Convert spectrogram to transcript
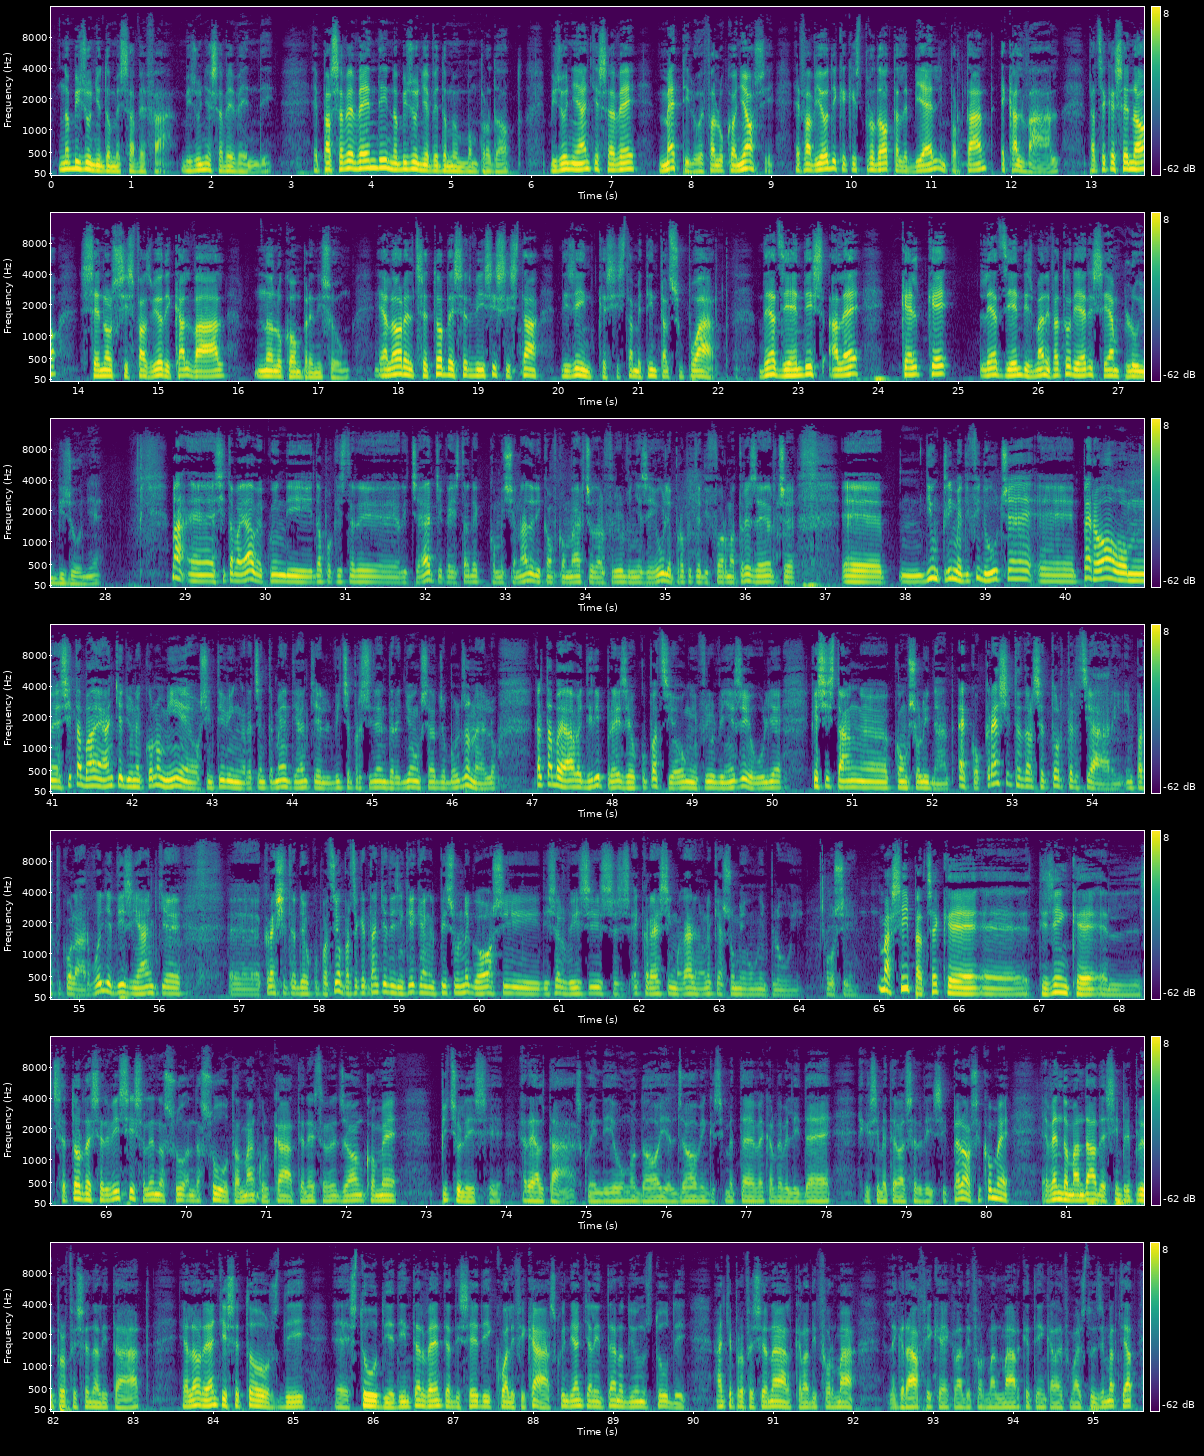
non bisogna dove sapere fare, bisogna sapere vendere. E per sapere vendere non bisogna vedere un buon prodotto, bisogna anche sapere metterlo e farlo conoscere e far vedere che questo prodotto è bello, importante e calval, perché se no, se non si fa vedere calval, non lo compra nessuno. E allora il settore dei servizi si sta dicendo che si sta mettendo al supporto delle aziende alle che le aziende manifatturiere siano più bisogno. Ma eh, si travagliava quindi dopo queste ricerche che è stata commissionata di Confcommercio dal Friuli Vignese Iulia proprio di Format Research eh, di un clima di fiducia eh, però si travaglia anche di un'economia ho sentito recentemente anche il vicepresidente regione Sergio Bolzonello che travagliava di riprese e occupazione in Friuli Vignese Iulia che si stanno eh, consolidando. Ecco crescita dal settore terziario in particolare voi gli disi anche eh, crescita di occupazione, perché tanti dicono che hanno il piccolo negozio di servizi e crescono, magari non è che assumono un implui, o sì? Ma sì, perché eh, dicono che il settore dei servizi è andato su, manco il CAT in nostra regione, come piccolissime realtà, quindi uno, due, il giovane che si metteva, che aveva le idee e che si metteva al servizio. Però siccome avendo mandato sempre più professionalità, e allora anche i settori di eh, studi e di interventi a di sedi qualificati, quindi anche all'interno di uno studio anche professionale che ha di formare le grafiche, che ha di formare il marketing, che ha di formare gli studi di marchiato,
